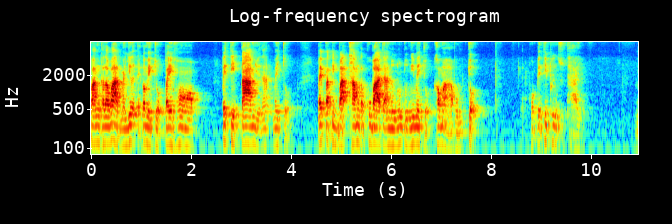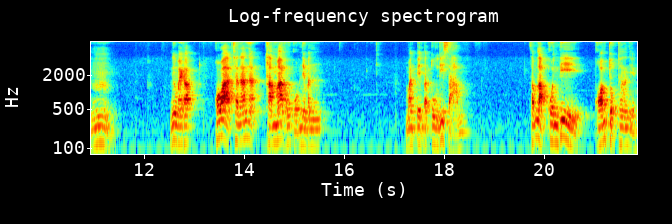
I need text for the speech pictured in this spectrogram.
ฟังคารวาสมาเยอะ แต่ก็ไม่จบไปหอบ ไปติดตามอยู่นะ ไม่จบ ไปปฏิบัติธรรมกับครูบาอาจารย์ตรงนู้นตรงนี้ไม่จบเข้ามาหาผมจบ ผมเป็นที่พึ่งสุดท้าย อืมนึกไหมครับ เพราะว่าฉะนั้นน่ะธรรมะของผมเนี่ยมัน มันเป็นประตูที่สามสำหรับคนที่พร้อมจบเท่านั้นเอง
